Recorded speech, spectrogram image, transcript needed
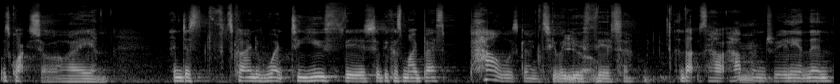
was quite shy and, and just kind of went to youth theatre because my best pal was going to a youth theatre. And that's how it hmm. happened, really. And then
